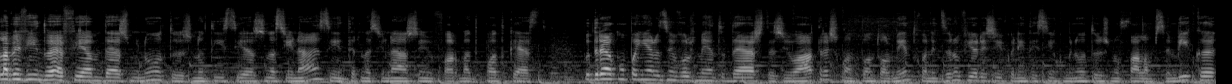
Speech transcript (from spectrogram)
Olá, bem-vindo ao FM 10 Minutos, notícias nacionais e internacionais em forma de podcast. Poderá acompanhar o desenvolvimento destas e outras quando pontualmente forem 19 horas e 45 minutos no Fala Moçambique,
